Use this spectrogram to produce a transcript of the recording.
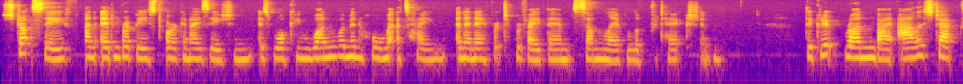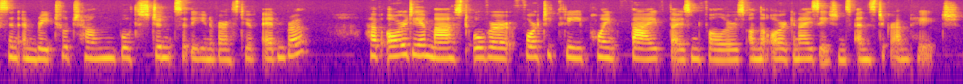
Strut Safe, an Edinburgh based organisation, is walking one woman home at a time in an effort to provide them some level of protection. The group, run by Alice Jackson and Rachel Chung, both students at the University of Edinburgh, have already amassed over 43.5 thousand followers on the organisation's Instagram page.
